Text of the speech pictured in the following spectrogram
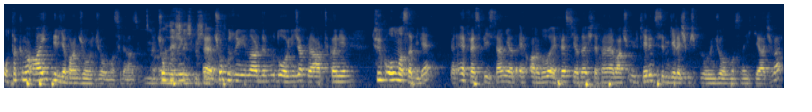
o takıma ait bir yabancı oyuncu olması lazım. Evet, çok uzun, evet, yani. çok uzun yıllardır burada oynayacak ve artık hani Türk olmasa bile yani Efes Pilsen ya da Anadolu Efes ya da işte Fenerbahçe ülkenin simgeleşmiş bir oyuncu olmasına ihtiyacı var.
